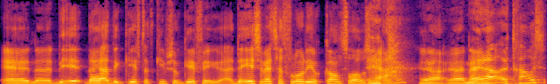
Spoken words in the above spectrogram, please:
En eh, die, nou ja, de gift that keeps on giving. De eerste wedstrijd verloor hij ook kansloos. Ja, ja, ja. Nee, nou, eh, trouwens,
